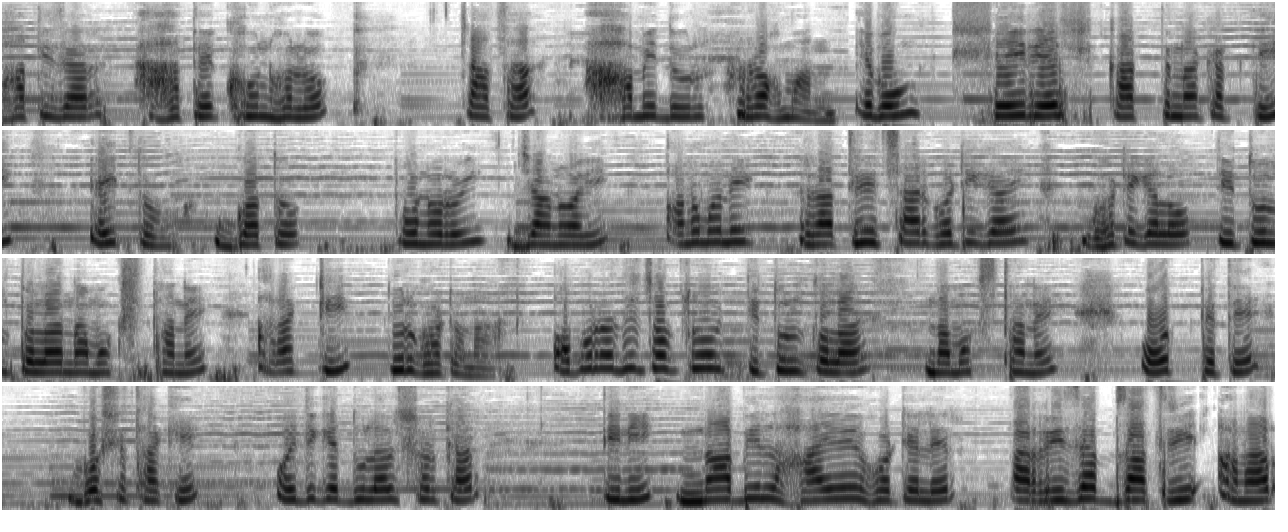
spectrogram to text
ভাতিজার হাতে খুন হলো চাচা হামিদুর রহমান এবং সেই রেশ কাটতে না কাটতেই এই তো গত পনেরোই জানুয়ারি আনুমানিক রাত্রি চার ঘটিকায় ঘটে গেল তিতুলতলা নামক স্থানে আর একটি দুর্ঘটনা। অপরাধী চক্র তিতুলতলা নামক স্থানে ওত পেতে বসে থাকে। ওইদিকে দুলাল সরকার, তিনি নাবিল হাইওয়ে হোটেলের তার রিজার্ভ যাত্রী আনার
